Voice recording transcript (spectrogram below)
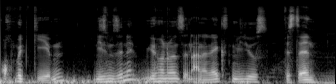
auch mitgeben. In diesem Sinne, wir hören uns in einer nächsten Videos. Bis dann.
